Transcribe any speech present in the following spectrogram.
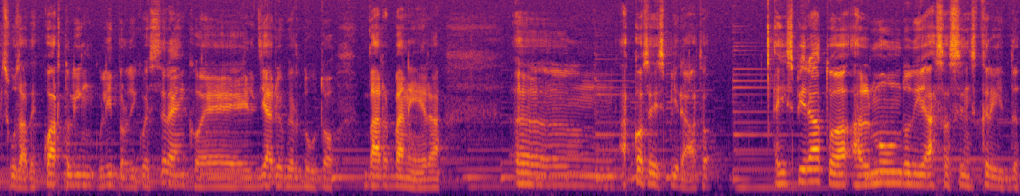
Scusate, il quarto libro di questo elenco è Il diario perduto, Barba Nera Uh, a cosa è ispirato? È ispirato a, al mondo di Assassin's Creed.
